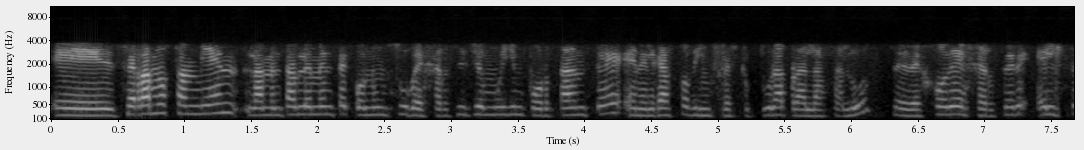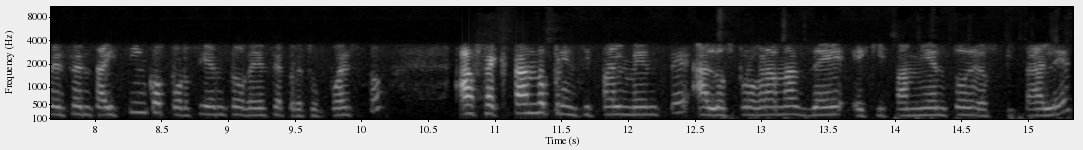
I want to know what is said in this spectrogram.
Eh, cerramos también, lamentablemente, con un subejercicio muy importante en el gasto de infraestructura para la salud. Se dejó de ejercer el 65% de ese presupuesto, afectando principalmente a los programas de equipamiento de hospitales,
